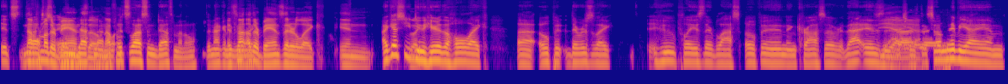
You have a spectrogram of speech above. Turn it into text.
it's Not from other bands, death though, not from- It's less in death metal. They're not going to. It's not other bands that are like in. I guess you like- do hear the whole like uh open. There was like who plays their blast open and crossover. That is the Yeah, actual So maybe I am.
